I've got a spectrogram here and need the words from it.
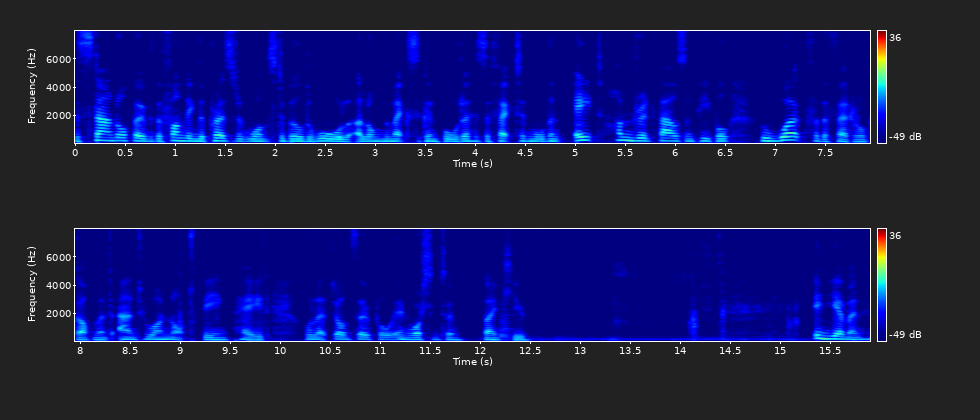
The standoff over the funding the president wants to build a wall along the Mexican border has affected more than 800,000 people who work for the federal government and who are not being paid. We'll let Jon Sopel in Washington. Thank you. In Yemen,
